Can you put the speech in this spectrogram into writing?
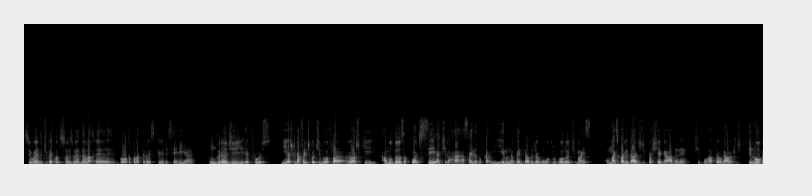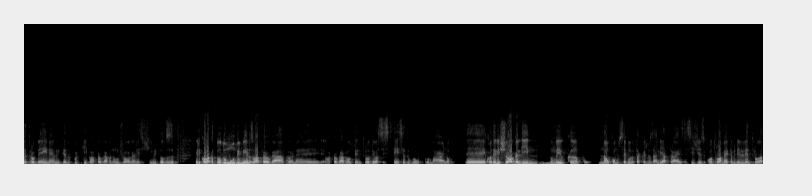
Se o Wendel tiver condições, o Wendel é, volta para a lateral esquerda e seria um grande reforço. E acho que na frente continua, Flávio. Eu acho que a mudança pode ser a, tirar, a saída do Camilo, né, para a entrada de algum outro volante mais com mais qualidade para chegada, né? Tipo o Rafael Gava, que de novo entrou bem, né? Eu não entendo por que, que o Rafael Gava não joga nesse time. Todos, ele coloca todo mundo e menos o Rafael Gava, né? O Rafael Gava ontem entrou, deu assistência do gol para o Marlon. É, quando ele joga ali no meio-campo, não como segundo atacante, mas ali atrás. Esses dias contra o América Mineiro, ele entrou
